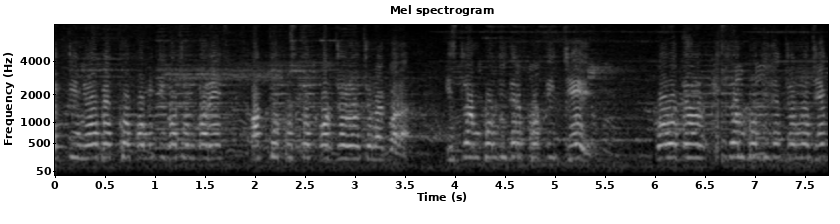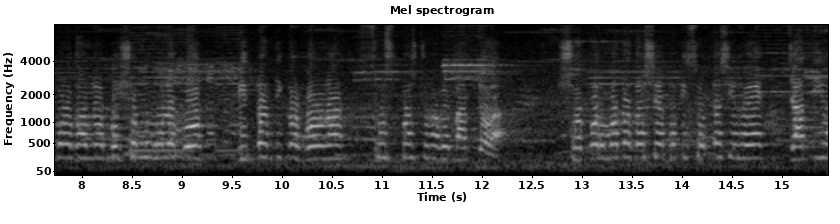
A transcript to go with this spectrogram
একটি নিরপেক্ষ কমিটি গঠন করে পাঠ্যপুস্তক পর্যালোচনা করা। ইসলামপন্থীদের প্রতি যে কোনো ইসলামপন্থীদের জন্য যে কোনো ধরনের বৈষম্যমূলক ও বিভ্রান্তিকর বর্ণনা সুস্পষ্টভাবে বাদ দেওয়া। সকল মতাদর্শের প্রতি শ্রদ্ধাশীল হয়ে জাতীয়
